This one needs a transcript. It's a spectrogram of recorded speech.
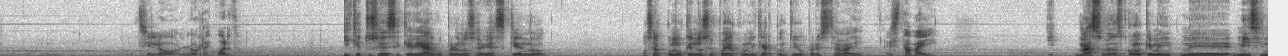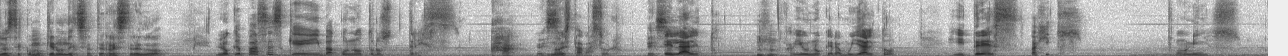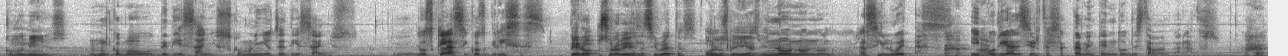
sí lo, lo recuerdo. Y que tú sabes que quería algo, pero no sabías qué, ¿no? O sea, como que no se podía comunicar contigo, pero estaba ahí. Estaba ahí. Y más o menos como que me, me, me insinuaste como que era un extraterrestre, ¿no? Lo que pasa es que iba con otros tres, Ajá, es. no estaba solo. es. El alto, había uno que era muy alto y tres bajitos, como niños, Como niños. Como de 10 años, como niños de 10 años. Los clásicos grises. Pero solo veías las siluetas o los veías bien. No, no, no, no, las siluetas. Ajá, y ah, podía decirte exactamente en dónde estaban parados. Ajá.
